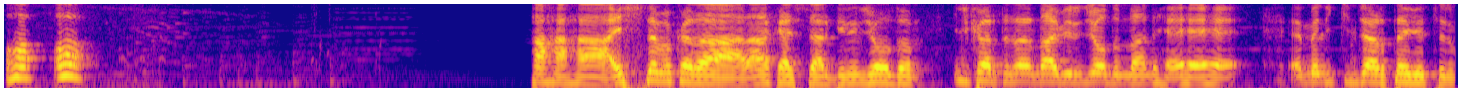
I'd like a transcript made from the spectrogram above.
Aha aha. Ha ha ha işte bu kadar arkadaşlar birinci oldum. İlk haritadan daha birinci oldum lan. Hehehe. Hemen ikinci haritaya geçelim.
